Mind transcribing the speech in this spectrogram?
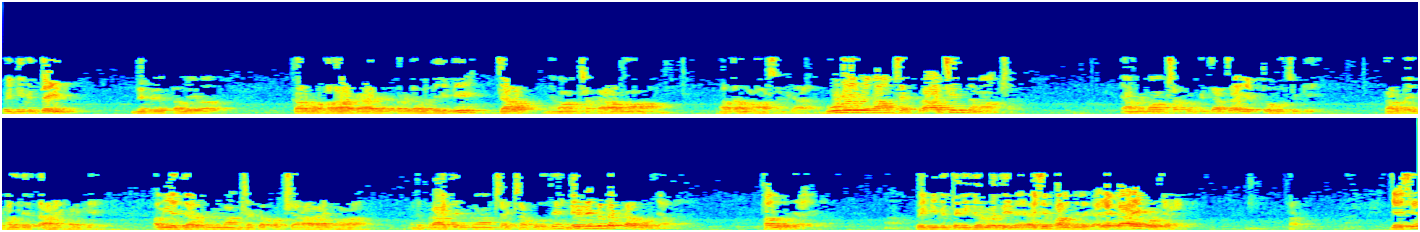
कोई निमित्त ही नहीं। निर्निमित्त कर्म फलाकार परिणमते थी जड़ मीमांसा कारण मतम आशंका बूढ़े मीमांसा प्राचीन मीमांसा या मीमांसा की चर्चा एक तो हो चुकी। कर्म ही फल देता है करके अब ये जड़ मीमांसा का पक्ष आ रहा है थोड़ा। मैंने प्राचीन मीमांसा अच्छा बोलते हैं निर्निमित कर्म हो जाता है। फल हो जाएगा। हाँ, कोई निमित्त की ज़रूरत ही नहीं ऐसे फल मिलेगा एकाएक हो जाएगा। जैसे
